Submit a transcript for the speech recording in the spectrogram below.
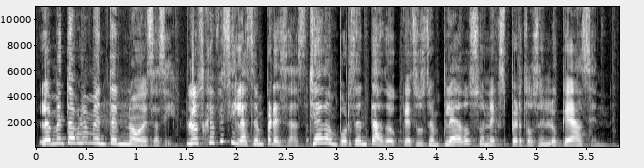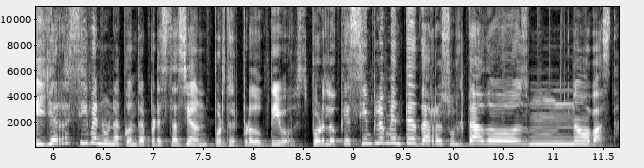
Lamentablemente no es así. Los jefes y las empresas ya dan por sentado que sus empleados son expertos en lo que hacen y ya reciben una contraprestación por ser productivos, por lo que simplemente dar resultados mm, no basta.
